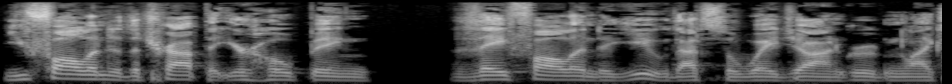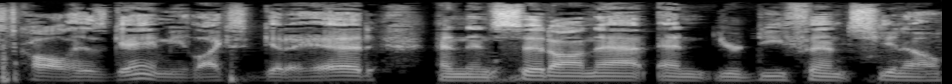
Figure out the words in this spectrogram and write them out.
you fall into the trap that you're hoping they fall into you. That's the way Jon Gruden likes to call his game. He likes to get ahead and then sit on that, and your defense, you know,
